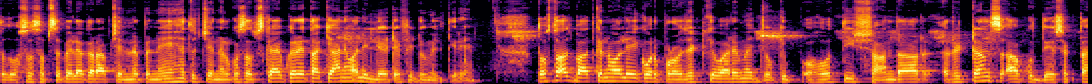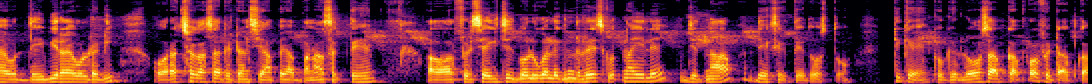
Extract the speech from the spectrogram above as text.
तो दोस्तों सबसे पहले अगर आप चैनल पर नए हैं तो चैनल को सब्सक्राइब करें ताकि आने वाली लेटेस्ट वीडियो मिलती रहे। दोस्तों आज बात करने वाले एक और प्रोजेक्ट के बारे में जो कि बहुत ही शानदार रिटर्न्स आपको दे सकता है और दे भी रहा है ऑलरेडी और अच्छा खासा रिटर्न्स यहाँ पर आप बना सकते हैं। और फिर से एक चीज़ बोलूँगा लेकिन रिस्क उतना ही ले जितना आप देख सकते हैं दोस्तों। ठीक है, क्योंकि लॉस आपका प्रॉफिट आपका।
